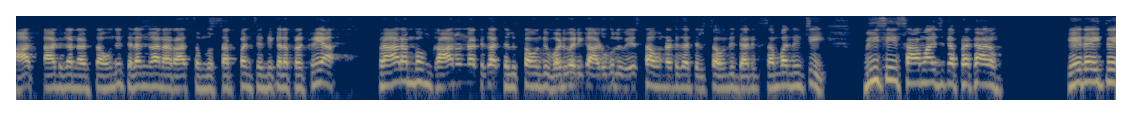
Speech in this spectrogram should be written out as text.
హాట్ హాట్గా నడుస్తా ఉంది. తెలంగాణ రాష్ట్రంలో సర్పంచ్ ఎన్నికల ప్రక్రియ ప్రారంభం కానున్నట్టుగా తెలుస్తా ఉంది. వడివడిగా అడుగులు వేస్తా ఉన్నట్టుగా తెలుస్తా ఉంది. దానికి సంబంధించి బీసీ సామాజిక ప్రకారం ఏదైతే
